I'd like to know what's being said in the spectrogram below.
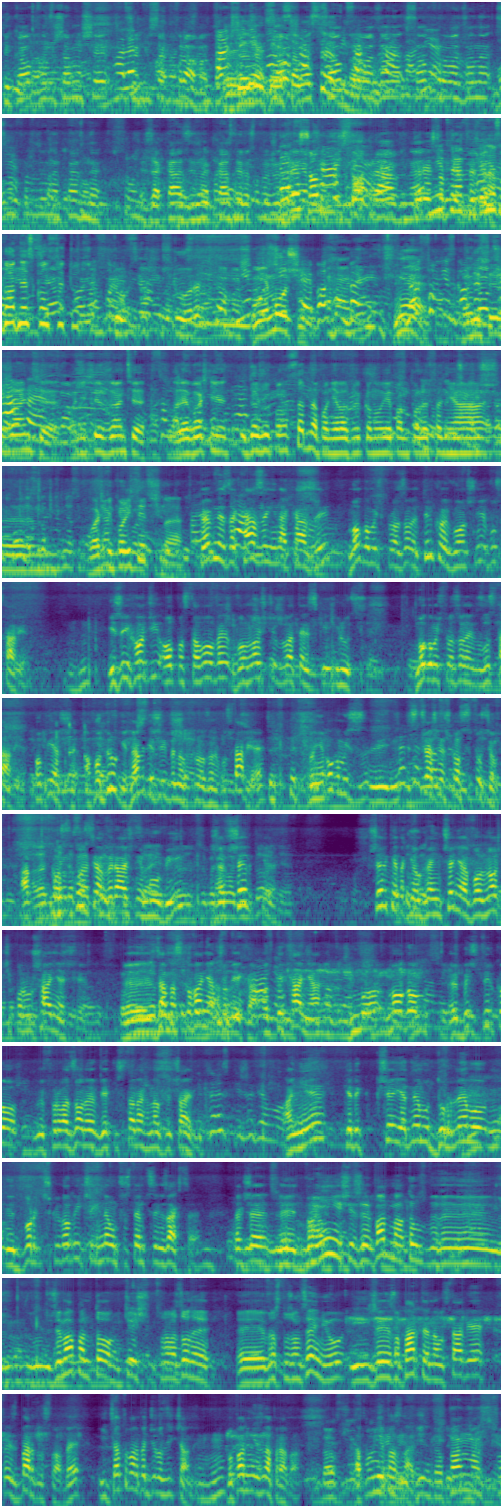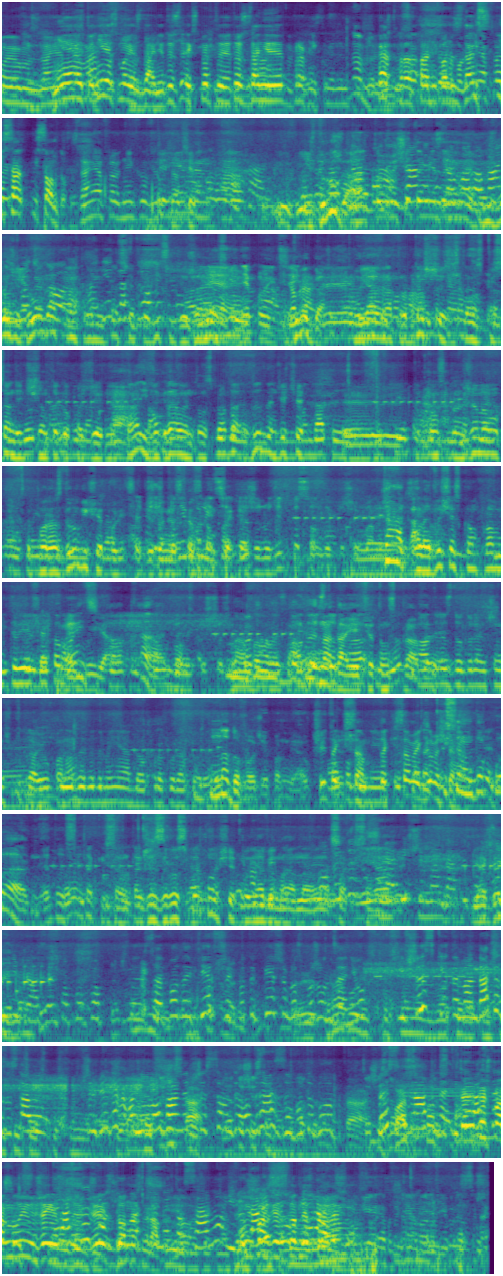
tylko poruszamy się w przepisach prawa. Tak, Tak? Są, są, prawa, są, nie. wprowadzone, są wprowadzone pewne zakazy, nakazy, rozporządzenia Są niezgodne z konstytucją. Który Nie, musi. Aha, nie musi. Nie. No Panie sierżancie, panie sierżancie, ale właśnie uderzył pan w sedno, ponieważ wykonuje pan polecenia e, właśnie polityczne. Pewne zakazy i nakazy mogą być wprowadzone tylko i wyłącznie w ustawie. Jeżeli chodzi o podstawowe wolności obywatelskie i ludzkie, mogą być wprowadzone w ustawie, po pierwsze. A po drugie, nawet jeżeli będą wprowadzone w ustawie, to nie mogą być sprzeczne z konstytucją. A konstytucja wyraźnie mówi, że wszelkie Wszelkie takie ograniczenia wolności poruszania się, e, zamaskowania człowieka, oddychania mo, mogą e, być tylko wprowadzone w jakichś stanach nadzwyczajnych. A nie kiedy się jednemu durnemu dwornikowi czy innemu przestępcy zachce. Także y, bronienie się, że pan ma to, że ma pan to gdzieś wprowadzone w rozporządzeniu i że jest oparte na ustawie, to jest bardzo słabe i za to pan będzie rozliczany, bo pan nie zna prawa. Dobrze. A powinien pan znać. To pan ma swoją zdanie Nie, to nie jest moje zdanie, to jest ekspert, to jest zdanie prawników. Dobrze, Każdy pra- prawnik to pan zdania i, i, sa- i sądów. Zdania prawników jest jeden A. Jest druga. To my się tym nie zajmujemy. Będzie druga kompromitacja policji Nie, nie policji. Druga, bo ja na proteście zostałem spisany 10 października i wygrałem tą sprawę, a wy będziecie e, tą sprężyną, po raz drugi się policja Biegomiowska Policja każe ludzi, tylko sądy, proszę pana. Tak, ale wy się skompromitujecie jako policja. Tak, no, bo wy nadajecie tą sprawę. Adres do doręczeń szpitalu pana? Zawiadomienia do prokuratury. Na dowodzie pan miał. Czyli taki sam, taki sam jak Taki sam, dokładnie, to jest taki sam. Także z rozpłatą się pojawi na, na, na razem po, po, po, po, tej pierwszej, po tym pierwszym rozporządzeniu i wszystkie te mandaty zostały w przebiegach anulowane przez sądy od razu, bo to było bezprawne. I Wtedy teraz też pan mówił, że jest- że jest zgodne z prawem. to samo i Mówi pan, że jest zgodne z prawem?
